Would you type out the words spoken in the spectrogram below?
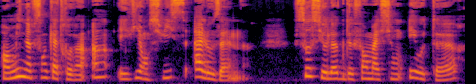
en 1981 et vit en Suisse à Lausanne. Sociologue de formation et auteur,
